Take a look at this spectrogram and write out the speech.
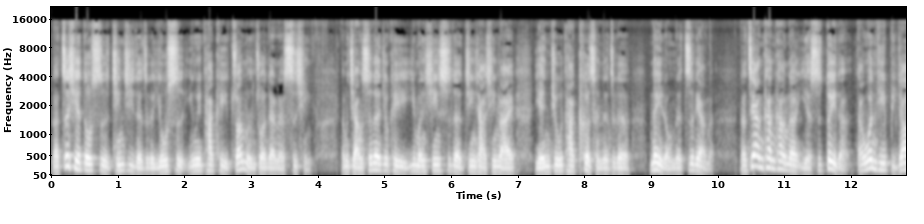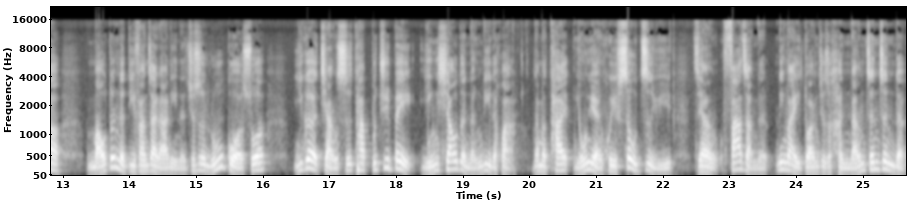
那这些都是经济的这个优势，因为它可以专门做这样的事情。那么讲师呢，就可以一门心思的静下心来研究他课程的这个内容的质量了。那这样看看呢，也是对的。但问题比较矛盾的地方在哪里呢？就是如果说一个讲师他不具备营销的能力的话，那么他永远会受制于这样发展的另外一端，就是很难真正的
